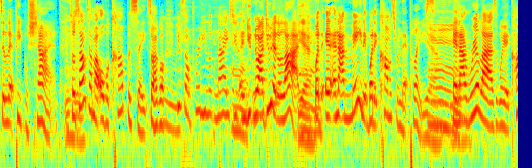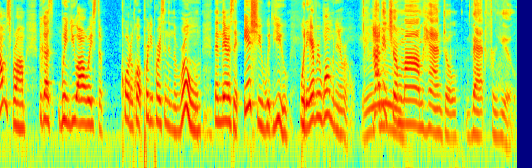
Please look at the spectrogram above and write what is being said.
to let people shine. So mm-hmm. sometimes I overcompensate. So I go, mm. "You so pretty, look nice," you, and mm. you know I do that a lot. Yeah. But and, and I mean it, but it comes from that place. Mm. And I realize where it comes from because when you always the quote unquote pretty person in the room, then there's an issue with you with every woman in the room. How did your mom handle that for you?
